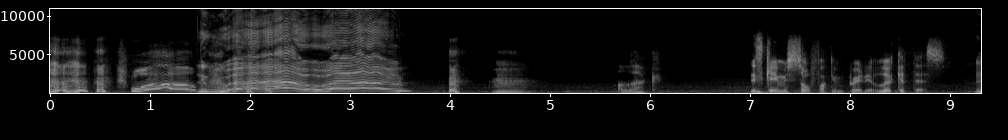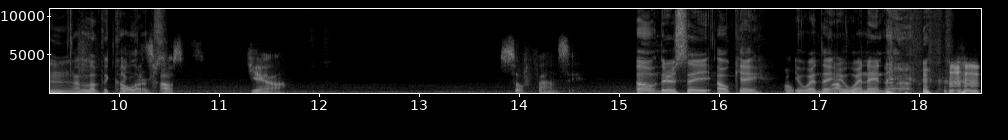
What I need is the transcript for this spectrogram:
Whoa! whoa, whoa. Oh look. This game is so fucking pretty. Look at this. Mm, I love the Look at colors. houses. Yeah. So fancy. Oh, there's a okay. Oh, you went in. wow. You went in.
